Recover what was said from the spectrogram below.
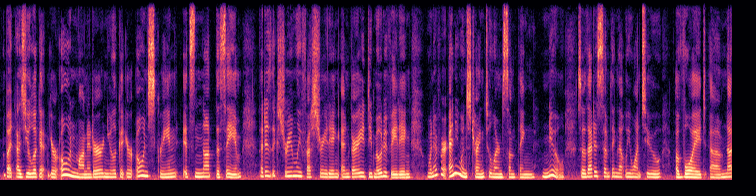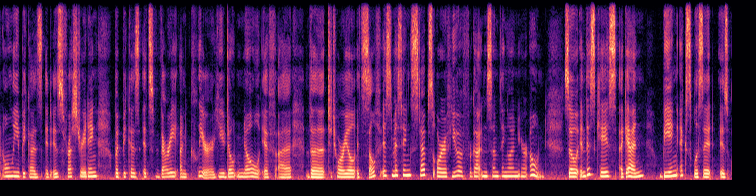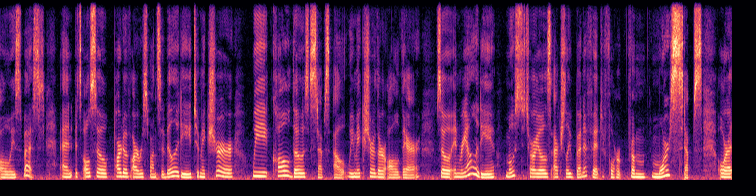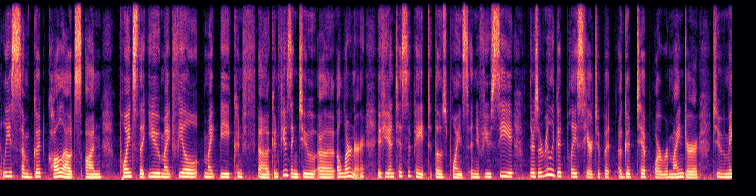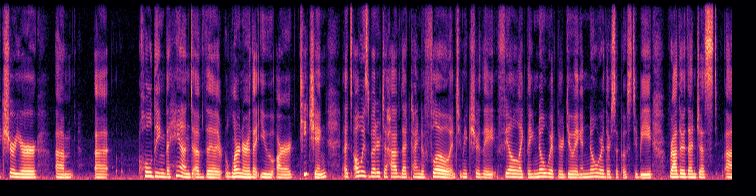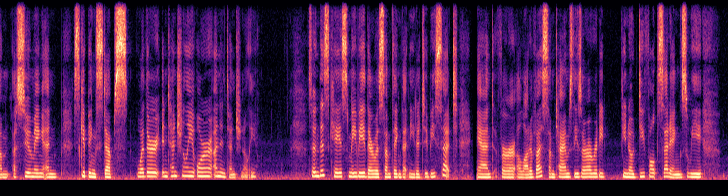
but as you look at your own monitor and you look at your own screen, it's not the same. That is extremely frustrating and very demotivating whenever anyone's trying to learn something new. So, that is something that we want to avoid, um, not only because it is frustrating, but because it's very unclear. You don't know if uh, the tutorial itself is missing steps or if you have forgotten something on your own. So, in this case, again, being explicit is always best. And it's also part of our responsibility to make sure we call those steps out. We make sure they're all there. So in reality, most tutorials actually benefit for from more steps or at least some good callouts on points that you might feel might be conf- uh, confusing to a, a, learner. If you anticipate those points and if you see there's a really good place here to put a good tip or reminder to make sure you're um, uh, holding the hand of the learner that you are teaching, it's always better to have that kind of flow and to make sure they feel like they know what they're doing and know where they're supposed to be rather than just um, assuming and skipping steps, whether intentionally or unintentionally. So in this case, maybe there was something that needed to be set. And for a lot of us, sometimes these are already, you know, default settings. We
